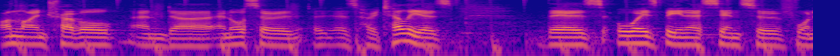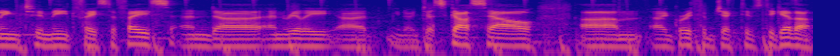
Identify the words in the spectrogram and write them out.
online travel and, uh, and also as hoteliers, there's always been a sense of wanting to meet face to face and uh, and really uh, you know discuss our um, uh, growth objectives together.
